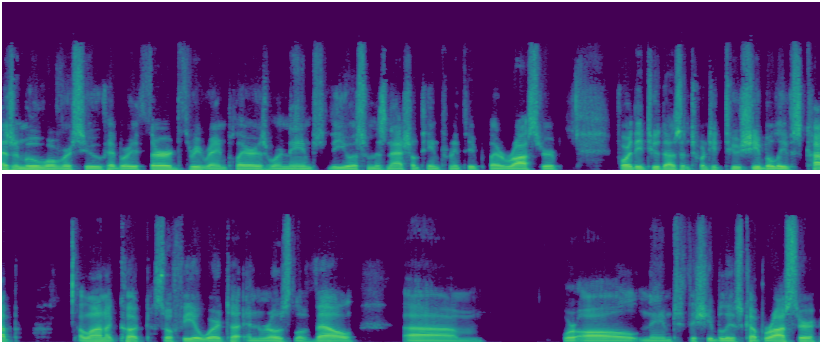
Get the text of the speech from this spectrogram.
As we move over to February 3rd, three Reign players were named to the U.S. Women's National Team 23 player roster for the 2022 She Believes Cup. Alana Cook, Sofia Huerta, and Rose Lavelle. Um, were all named to the She Believes Cup roster.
